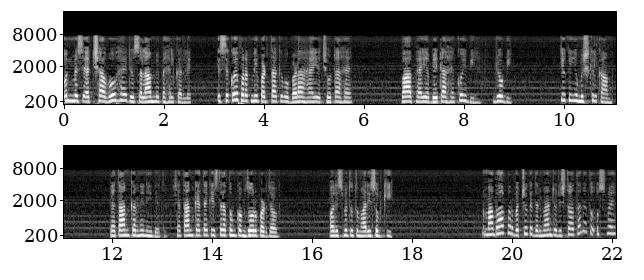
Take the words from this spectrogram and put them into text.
उनमें से अच्छा वो है जो सलाम में पहल कर ले। इससे कोई फ़र्क नहीं पड़ता कि वो बड़ा है या छोटा है, बाप है या बेटा है, कोई भी है, जो भी। क्योंकि ये मुश्किल काम शैतान करने नहीं देता। शैतान कहता है कि इस तरह तुम कमज़ोर पड़ जाओगे और इसमें तो तुम्हारी सुबकी। माँ बाप और बच्चों के दरमियान जो रिश्ता होता है ना तो उसमें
